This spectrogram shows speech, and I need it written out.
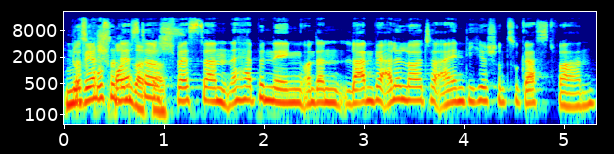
Nur das wer große Lester-Schwestern Happening und dann laden wir alle Leute ein, die hier schon zu Gast waren.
